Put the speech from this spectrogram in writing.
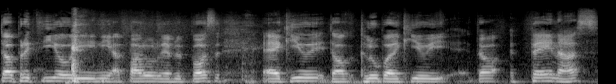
Do pre tio ni parolu eble post, eh, kiui, do cluboi, kiui, do penas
